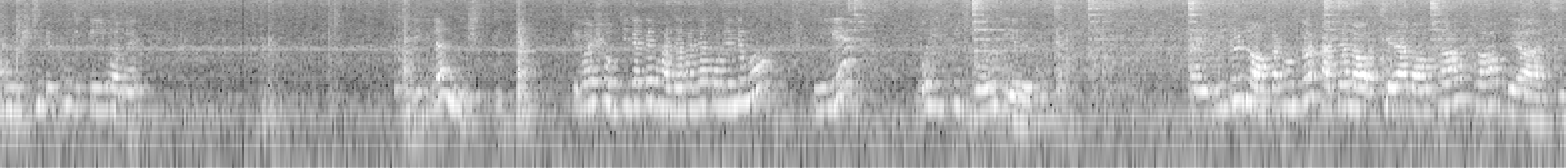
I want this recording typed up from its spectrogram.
আর মিষ্টি তো একটু দিতেই হবে দিয়ে দিলাম মিষ্টি এবার সবজিটাকে ভাজা করে নেব, নিয়ে ওই একটু ঝোল দিয়ে দেবো। আর এর ভিতরে লঙ্কা টঙ্কা, কাঁচা চেরা লঙ্কা সব দেওয়া আছে।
